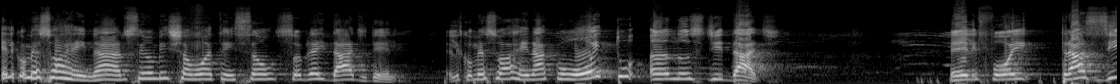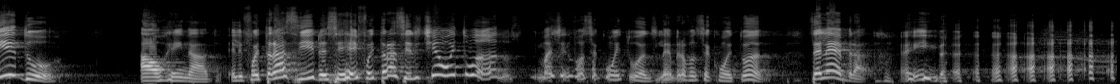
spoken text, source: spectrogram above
Ele começou a reinar, o Senhor me chamou a atenção sobre a idade dele. Ele começou a reinar com oito anos de idade. Ele foi trazido ao reinado. Ele foi trazido, esse rei foi trazido, ele tinha oito anos. Imagine você com oito anos. Lembra você com oito anos? Você lembra? Ainda.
